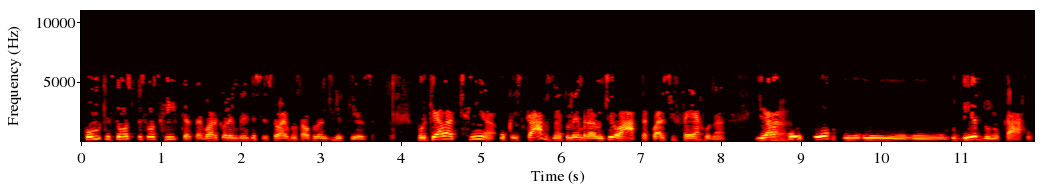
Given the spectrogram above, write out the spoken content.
como que são as pessoas ricas, agora que eu lembrei dessa história, quando estava falando de riqueza. Porque ela tinha, os carros, né, tu lembra, eram de lata, quase de ferro, né? E ela é. cortou o, o, o, o dedo no carro.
